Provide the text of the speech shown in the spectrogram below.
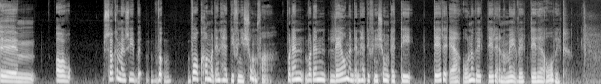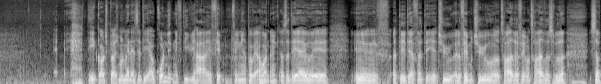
Øhm, og så kan man sige, hvor, hvor kommer den her definition fra? Hvordan, hvordan laver man den her definition, at det, dette er undervægt, dette er normalvægt, dette er overvægt? Det er et godt spørgsmål, men altså, det er jo grundlæggende, fordi vi har øh, fem fingre på hver hånd. Ikke? Altså, det er jo... Øh, øh, og det er derfor, det er 20, eller 25 og 30 og 35 osv. Så, videre. så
